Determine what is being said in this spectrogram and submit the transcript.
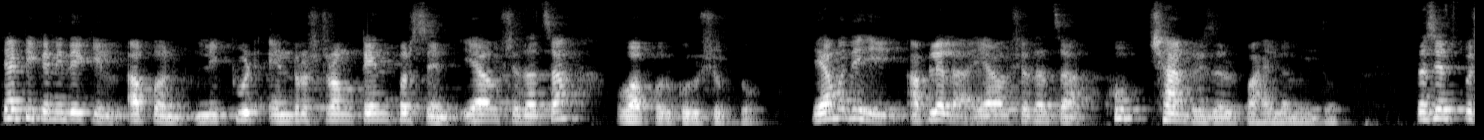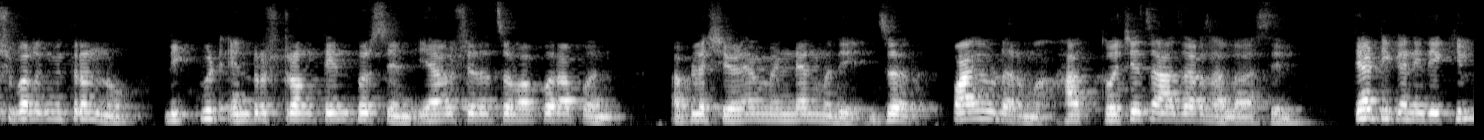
त्या ठिकाणी देखील आपण लिक्विड एन्ड्रोस्ट्रॉंग टेन पर्सेंट या औषधाचा वापर करू शकतो. यामध्येही आपल्याला या औषधाचा खूप छान रिझल्ट पाहायला मिळतो. तसेच पशुपालक मित्रांनो लिक्विड एन्ड्रोस्ट्रॉंग टेन पर्सेंट या औषधाचा वापर आपण आपल्या शेळ्या मेंढ्यांमध्ये जर पायोडर्मा हा त्वचेचा आजार झाला असेल त्या ठिकाणी देखील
